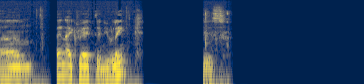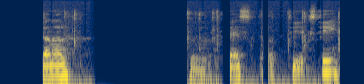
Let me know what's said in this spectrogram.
um, then I create a new link. This channel to test.txt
